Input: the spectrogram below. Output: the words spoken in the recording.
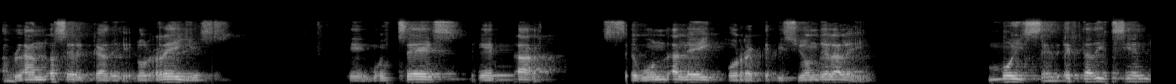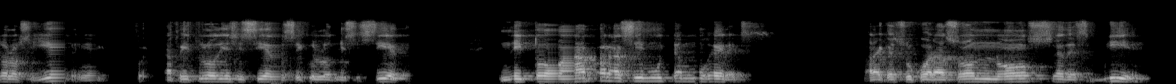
hablando acerca de los reyes, eh, Moisés, en esta segunda ley o repetición de la ley, Moisés está diciendo lo siguiente en el capítulo 17, versículo 17 ni tomará para sí muchas mujeres, para que su corazón no se desvíe,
